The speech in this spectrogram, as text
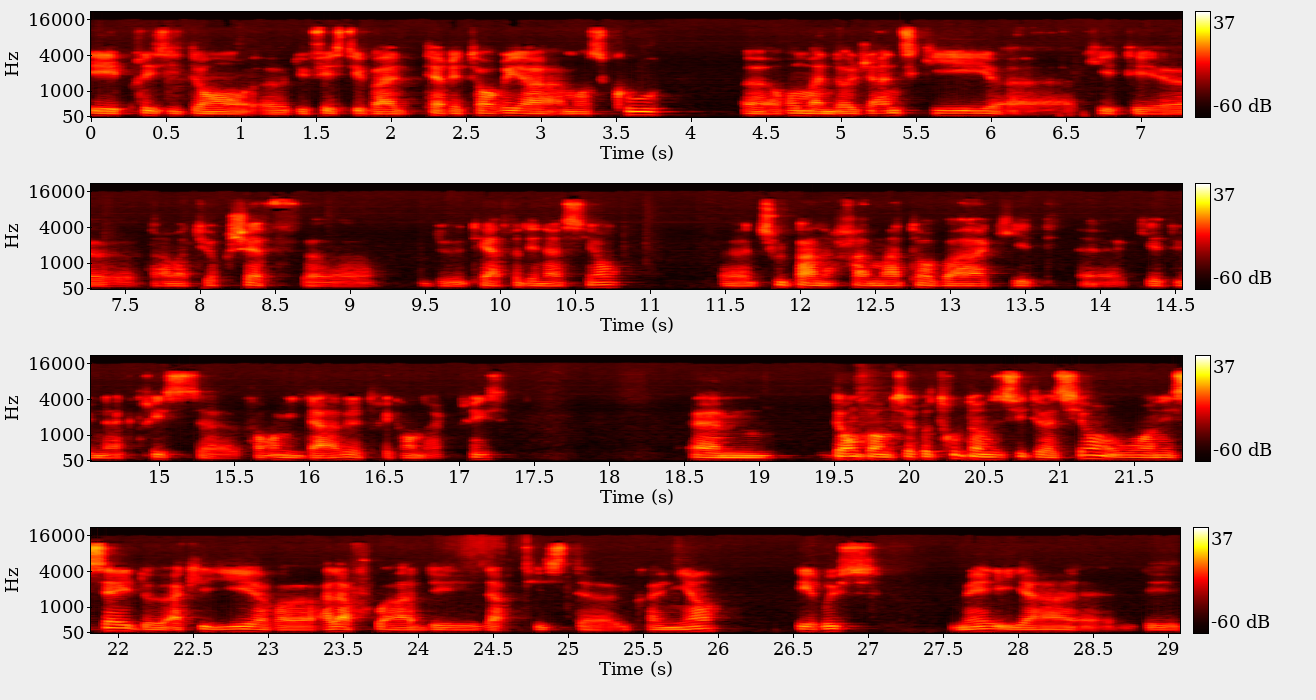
et président euh, du festival Territoria à Moscou, euh, Roman Doljansky, qui était dramaturge-chef de Théâtre des Nations, Tsulpan Khamatova, qui est euh, qui est une actrice euh, formidable, très grande actrice. Euh, donc, on se retrouve dans une situation où on essaye d'accueillir à la fois des artistes ukrainiens et russes, mais il y a des,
